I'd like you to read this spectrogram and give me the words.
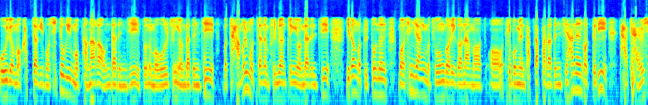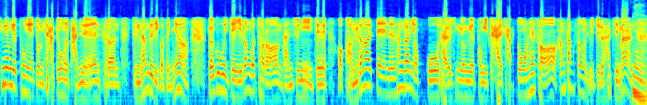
오히려 뭐 갑자기 뭐 식욕이 뭐 변화가 온다든지 또는 뭐 우울증이 온다든지 뭐 잠을 못 자는 불면증이 온다든지 이런 것들 또는 뭐 심장이 뭐 두근거리거나 뭐 어, 어떻게 보면 답답하다든지 하는 것들이 다 자율신경계통에 좀 작용을 받는 그런 증상들이거든요. 결국은 이제 이런 것처럼 단순히 이제 어, 건강할 때에는 상관이 없고 자율신경계통이 잘 작동을 해서 항상성을 유지를 하지만 네.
